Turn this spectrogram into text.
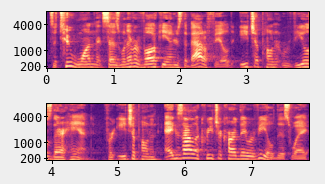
It's a two one that says whenever Valki enters the battlefield, each opponent reveals their hand. For each opponent, exile a creature card they revealed this way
